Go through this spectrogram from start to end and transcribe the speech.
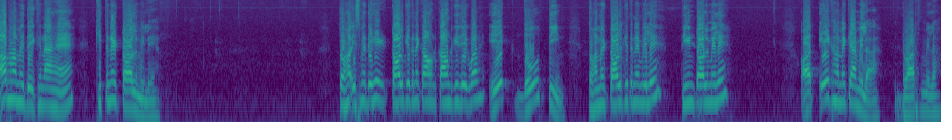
अब हमें देखना है कितने टॉल मिले। तो इसमें देखिए, टॉल कितने काउंट काउंट कीजिए एक बार। एक, दो, तीन। तो हमें टॉल कितने मिले? तीन टॉल मिले। और एक हमें क्या मिला? ड्वार्फ मिला।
